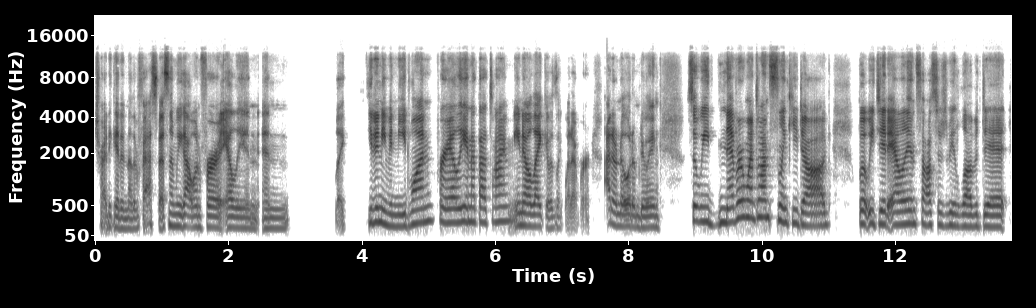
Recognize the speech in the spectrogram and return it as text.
try to get another fast pass. And we got one for Alien and you didn't even need one for Alien at that time. You know, like it was like whatever. I don't know what I'm doing. So we never went on Slinky Dog, but we did Alien Saucers. We loved it.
